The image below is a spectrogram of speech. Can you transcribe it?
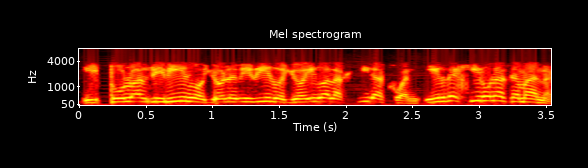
y tú lo has vivido, yo lo he vivido, yo he ido a las giras, Juan, ir de gira una semana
